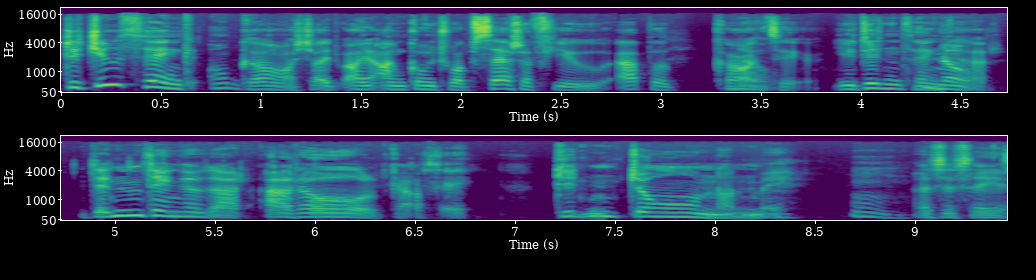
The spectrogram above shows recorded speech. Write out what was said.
Did you think, "Oh gosh, I, I, I'm going to upset a few apple carts No. here"? You didn't think no, that. didn't think of that at all, Kathy. Didn't dawn on me. Hmm. As I say,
